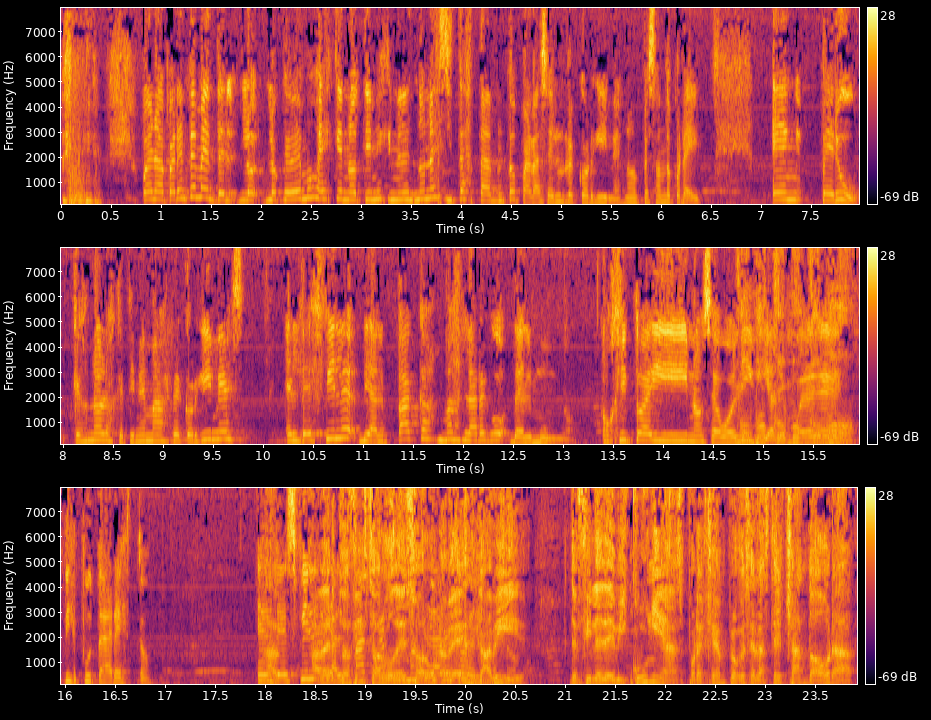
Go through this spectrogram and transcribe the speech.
Bueno, aparentemente lo, lo que vemos es que no tienes, no necesitas tanto para hacer un récord Guinness, ¿no? Empezando por ahí. En Perú, que es uno de los que tiene más récord Guinness, el desfile de alpacas más largo del mundo. Ojito ahí, no sé, Bolivia, ¿Cómo, puede cómo? disputar esto. El a, desfile a ver, de ¿tú has visto algo de eso alguna vez, Gaby? mundo. Desfile de vicuñas, por ejemplo, que se la esté echando ahora.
